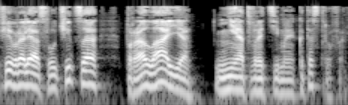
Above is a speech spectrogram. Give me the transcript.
февраля случится пролая, неотвратимая катастрофа.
